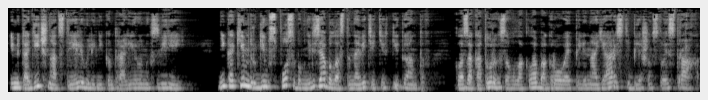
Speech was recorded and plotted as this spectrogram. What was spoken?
и методично отстреливали неконтролируемых зверей. Никаким другим способом нельзя было остановить этих гигантов, глаза которых заволокла багровая пелена ярости, бешенства и страха.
